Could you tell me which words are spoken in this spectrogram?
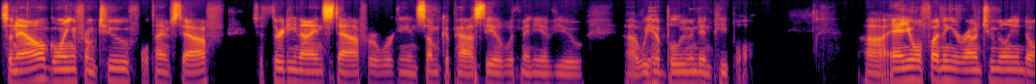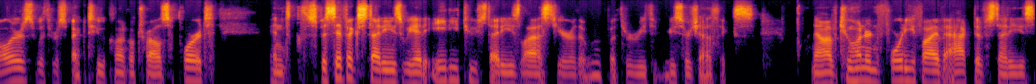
So now going from two full-time staff to 39 staff who are working in some capacity with many of you, uh, we have ballooned in people. Uh, annual funding around $2 million with respect to clinical trial support. And specific studies, we had 82 studies last year that were put through research ethics. Now have 245 active studies,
